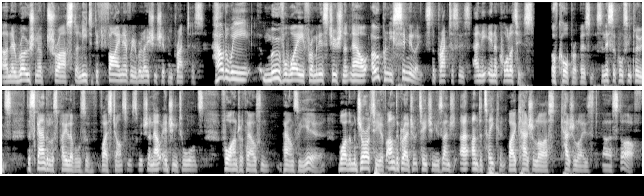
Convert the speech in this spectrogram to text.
an erosion of trust, a need to define every relationship and practice. How do we move away from an institution that now openly simulates the practices and the inequalities of corporate business? And this, of course, includes the scandalous pay levels of vice chancellors, which are now edging towards £400,000 a year while the majority of undergraduate teaching is un- uh, undertaken by casualized uh, staff.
